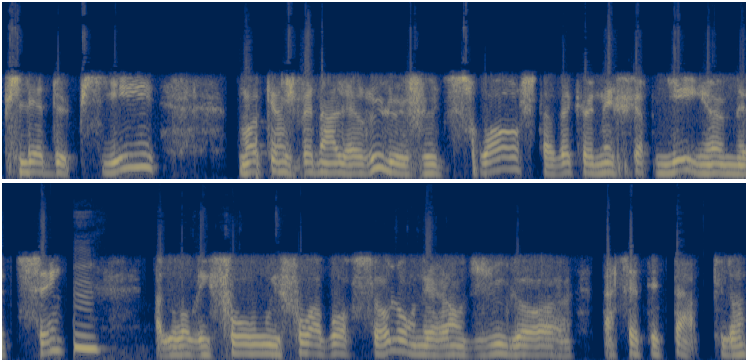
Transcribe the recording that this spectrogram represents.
plaies de pied. Moi, quand je vais dans la rue le jeudi soir, je suis avec un infirmier et un médecin. Hmm. Alors, il faut, il faut avoir ça. Là. On est rendu là, à cette étape-là.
